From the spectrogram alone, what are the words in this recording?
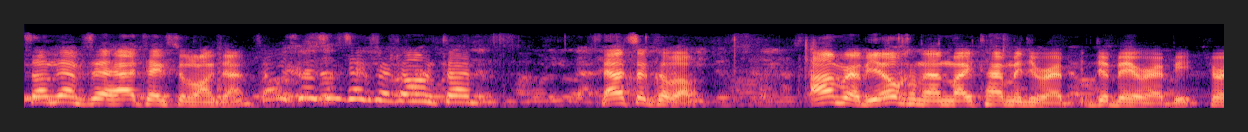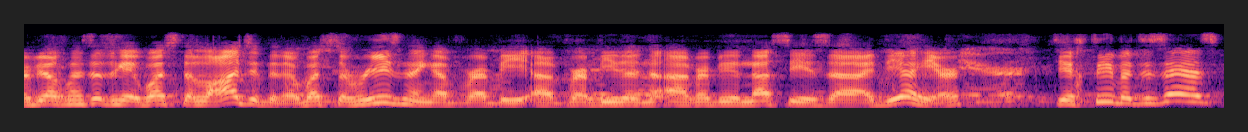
Sometimes it takes a long time. Sometimes it takes a long time. That's a kabbalah. I'm Rabbi Yochanan. My time in the Rabbi, Rabbi. Yochanan says, okay, what's the logic there? What's the reasoning of Rabbi of Rabbi uh, Rabbi uh, idea here? It says.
